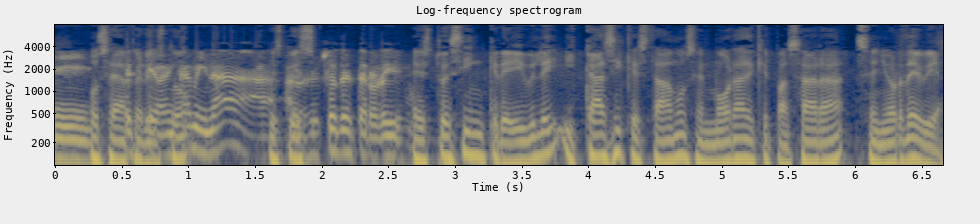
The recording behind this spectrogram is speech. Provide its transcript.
Eh, o sea, pues pero esto, a, los hechos de terrorismo. Esto es increíble y casi que estábamos en mora de que pasara, señor Devia.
